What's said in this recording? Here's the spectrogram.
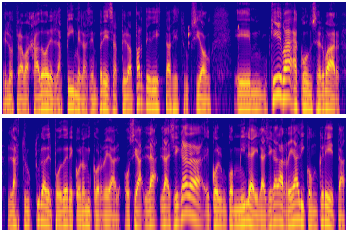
eh, los trabajadores, las pymes, las empresas, pero aparte de esta destrucción, Em, ¿qué va a conservar la estructura del poder económico real? O sea, la, llegada eh, con, con ley, la llegada real y concreta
